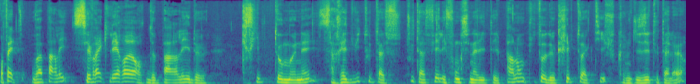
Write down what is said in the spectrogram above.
en fait, on va parler. C'est vrai que l'erreur de parler de crypto-monnaie, ça réduit tout à, tout à fait les fonctionnalités. Parlons plutôt de crypto-actifs, comme je disais tout à l'heure,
